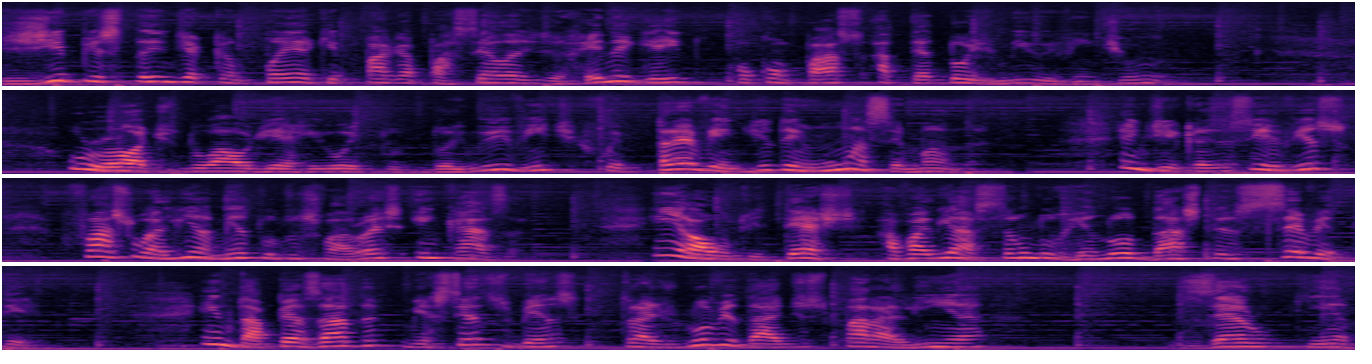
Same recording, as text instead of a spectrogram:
Jeep estende a campanha que paga parcelas de Renegade ou Compass até 2021. O lote do Audi R8 2020 foi pré-vendido em uma semana. Em dicas de serviço, faça o alinhamento dos faróis em casa. Em auto e teste, avaliação do Renault Duster CVT. Em da pesada, Mercedes-Benz traz novidades para a linha 0500.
